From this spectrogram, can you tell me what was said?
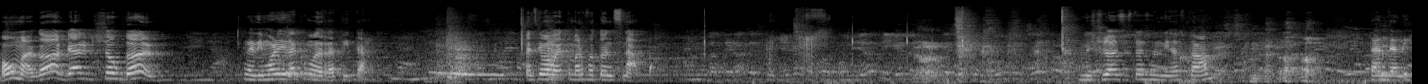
Oh my god, that is so good. Le di mordida como de ratita. Me voy a tomar foto en Snap. Mis chulas, esta encendida está tan deli.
